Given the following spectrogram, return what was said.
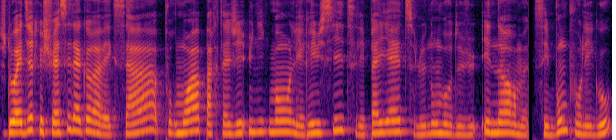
Je dois dire que je suis assez d'accord avec ça. Pour moi, partager uniquement les réussites, les paillettes, le nombre de vues énorme, c'est bon pour l'ego,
